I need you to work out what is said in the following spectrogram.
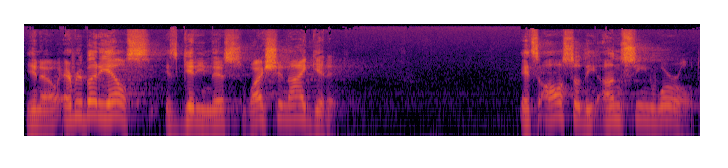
You know, everybody else is getting this. Why shouldn't I get it? It's also the unseen world.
